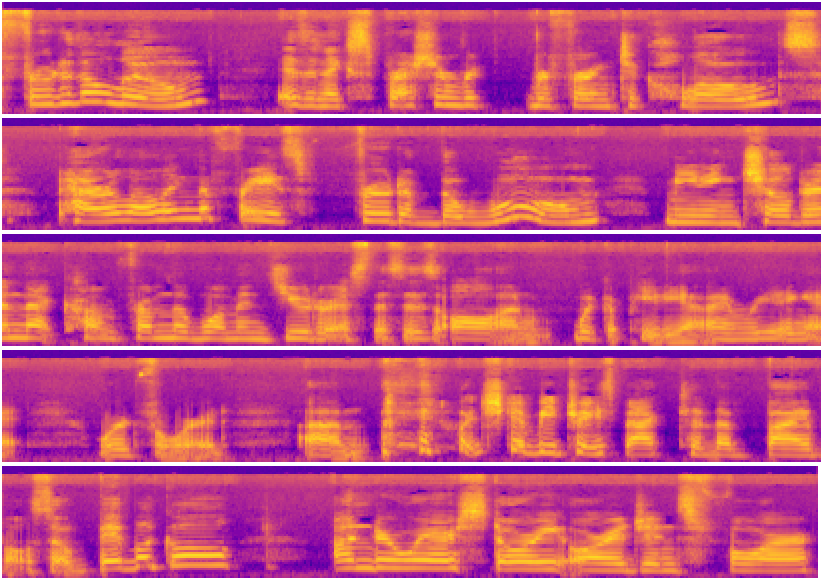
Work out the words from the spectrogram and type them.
Fruit of the loom is an expression re- referring to clothes, paralleling the phrase fruit of the womb, meaning children that come from the woman's uterus. This is all on Wikipedia. I'm reading it word for word um, which can be traced back to the Bible. So, biblical underwear story origins for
